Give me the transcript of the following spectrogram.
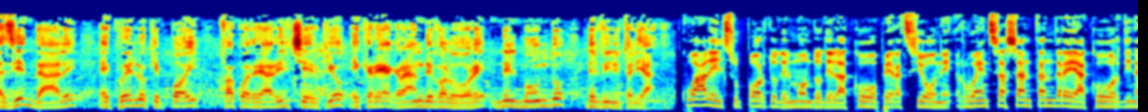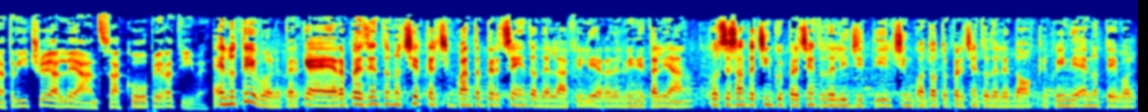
aziendale è quello che poi fa quadrare il cerchio e crea grande valore nel mondo del vino italiano. Quale è il supporto del mondo della cooperazione? Ruenza Sant'Andrea, coordinatrice Alleanza Cooperative. È notevole perché rappresentano circa il 50% della filiera del vino italiano, col 65% dell'IGT, il 58% delle DOC, quindi è notevole.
